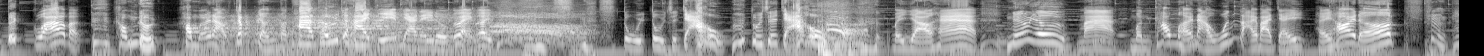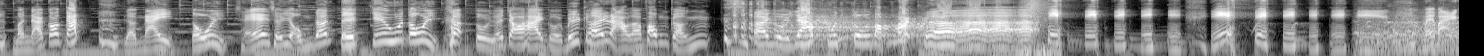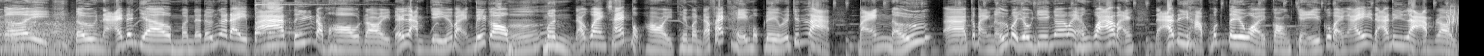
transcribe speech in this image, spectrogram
Tức quá mà, không được không thể nào chấp nhận và tha thứ cho hai chị em nhà này được các bạn ơi. Tôi tôi sẽ trả thù tôi sẽ trả thù. Bây giờ ha, nếu như mà mình không thể nào quýnh lại bà chị thì thôi được. Mình đã có cách. Lần này tôi sẽ sử dụng đến tuyệt chiêu của tôi. Tôi sẽ cho hai người biết thế nào là phong cận. Hai người dám quýnh tôi bập mắt. À, à, à. mấy bạn ơi từ nãy đến giờ mình đã đứng ở đây 3 tiếng đồng hồ rồi để làm gì mấy bạn biết không? Mình đã quan sát một hồi thì mình đã phát hiện một điều đó chính là bạn nữ à các bạn nữ mà vô duyên á mấy hôm qua các bạn đã đi học mất tiêu rồi còn chị của bạn ấy đã đi làm rồi.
